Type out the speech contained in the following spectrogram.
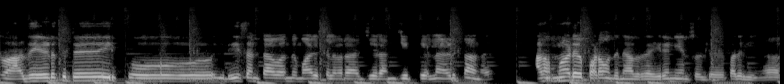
So, அதை எடுத்துட்டு இப்போ ரீசெண்டா வந்து மாரி செல்வராஜ் ரஞ்சித் எல்லாம் எடுத்தாங்க. ஆனா முன்னாடி ஒரு படம் வந்து ஞாபகம் இரணியன் சொல்லிட்டு பாத்துருக்கீங்களா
